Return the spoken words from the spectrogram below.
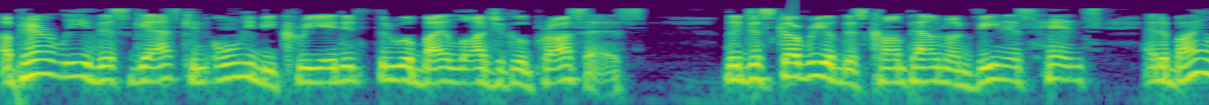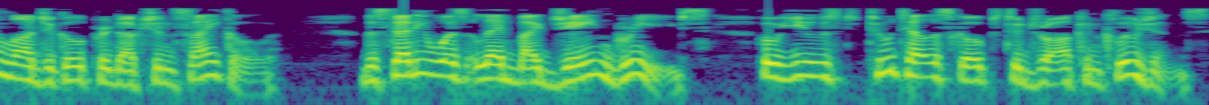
Apparently, this gas can only be created through a biological process. The discovery of this compound on Venus hints at a biological production cycle. The study was led by Jane Greaves, who used two telescopes to draw conclusions.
